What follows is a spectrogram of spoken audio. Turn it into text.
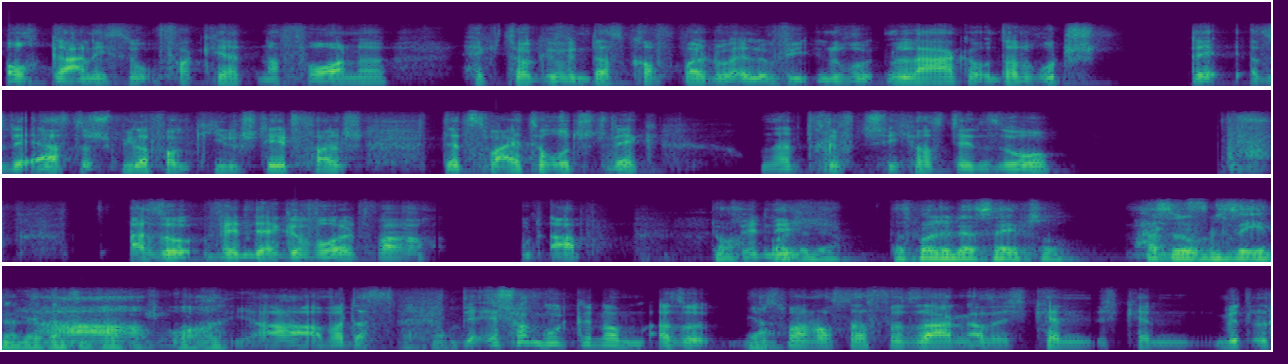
auch gar nicht so verkehrt nach vorne. Hector gewinnt das Kopfballduell irgendwie in Rückenlage und dann rutscht der, also der erste Spieler von Kiel steht falsch, der zweite rutscht weg und dann trifft Schichos den so. Also, wenn der gewollt war, gut ab. Doch, wenn wollte nicht, der. Das wollte der safe so. Hast du so gesehen an der ja, ganzen boah, Ja, aber das, der ist schon gut genommen. Also ja. muss man auch dafür sagen, also ich kenne ich kenn Mittel,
